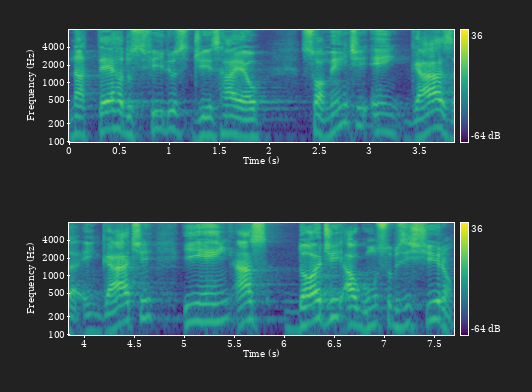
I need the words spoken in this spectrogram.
na terra dos filhos de Israel. Somente em Gaza, em Gate e em Asdod alguns subsistiram.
